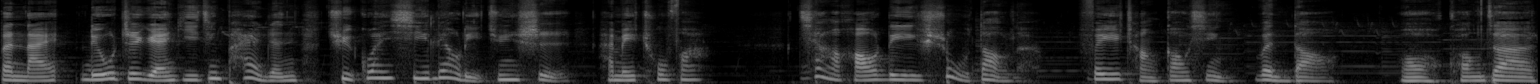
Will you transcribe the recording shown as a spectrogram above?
本来刘知远已经派人去关西料理军事，还没出发，恰好李树到了，非常高兴，问道：“哦，匡赞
